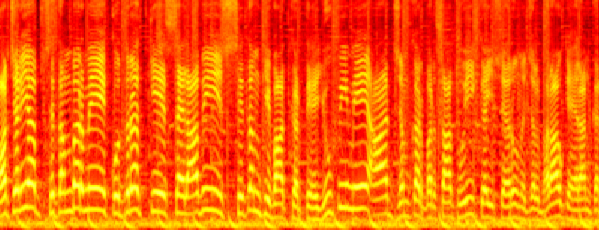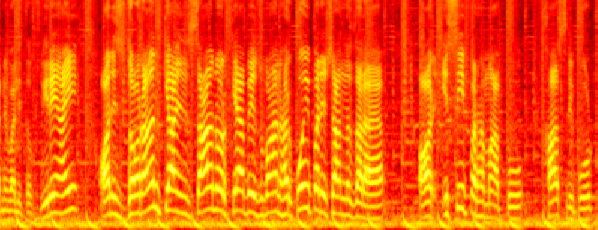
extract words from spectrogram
और चलिए अब सितंबर में कुदरत के सैलाबी सितम की बात करते हैं। यूपी में आज जमकर बरसात हुई, कई शहरों में जलभराव के हैरान करने वाली तस्वीरें आई और इस दौरान क्या इंसान और क्या बेजुबान हर कोई परेशान नज़र आया? और इसी पर हम आपको खास रिपोर्ट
